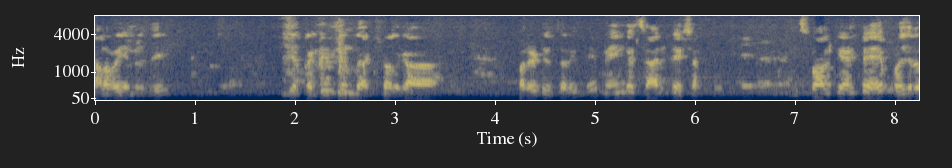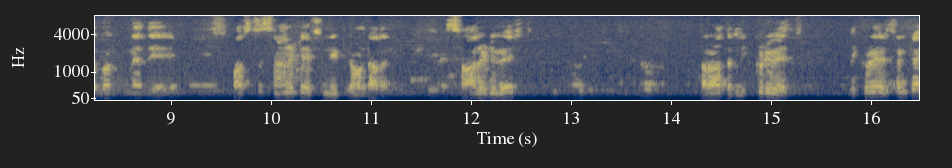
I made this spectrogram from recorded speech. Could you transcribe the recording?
నలభై ఎనిమిది ఈ యొక్క డివిజన్ యాక్చువల్గా పర్యటన జరిగింది. మెయిన్గా శానిటేషన్ మున్సిపాలిటీ అంటే ప్రజలు కోరుకునేది ఫస్ట్ శానిటేషన్ నీట్గా ఉండాలని. సాలిడ్ వేస్ట్ తర్వాత లిక్విడ్ వేస్ట్ లిక్విడ్ వేస్ట్ అంటే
